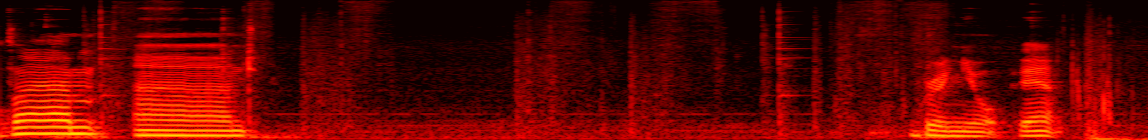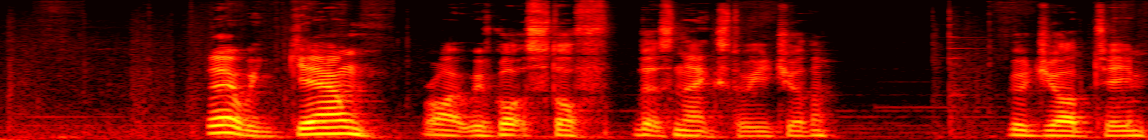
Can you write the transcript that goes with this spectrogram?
Them, and bring you up here. There we go. Right, we've got stuff that's next to each other. Good job, team.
